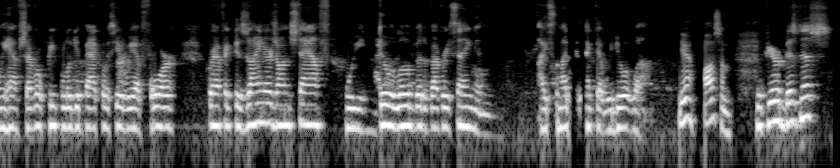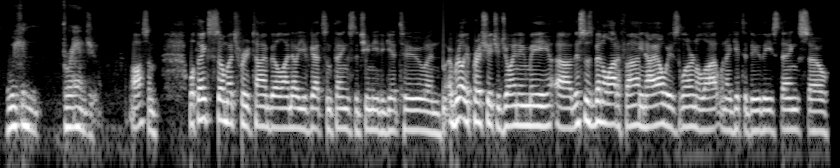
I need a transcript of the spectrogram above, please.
we have several people to get back with you. We have four graphic designers on staff. We do a little bit of everything, and I like to think that we do it well. Yeah, awesome. If you're a business, we can brand you. Awesome. Well, thanks so much for your time, Bill. I know you've got some things that you need to get to, and I really appreciate you joining me. Uh, this has been a lot of fun. I, mean, I always learn a lot when I get to do these things, so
